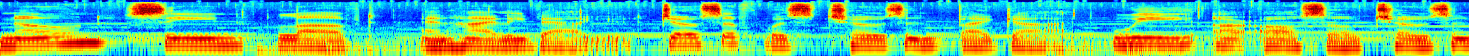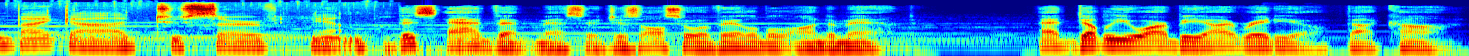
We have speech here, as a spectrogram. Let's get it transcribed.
known, seen, loved, and highly valued. Joseph was chosen by God. We are also chosen by God to serve Him. This Advent message is also available on demand at WRBIRadio.com.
